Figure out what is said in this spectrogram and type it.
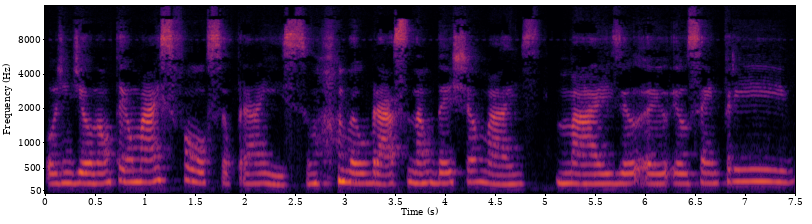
Hoje em dia eu não tenho mais força para isso, meu braço não deixa mais. Mas eu, eu, eu sempre.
